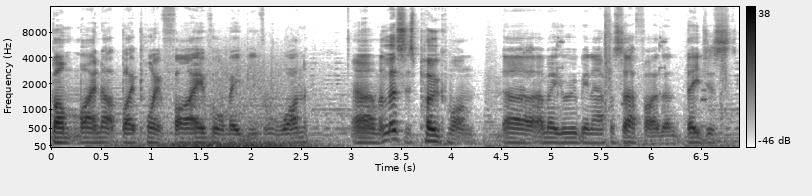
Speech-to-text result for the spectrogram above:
bump mine up by 0.5 or maybe even 1. Um, unless it's Pokemon, uh, Omega Ruby and Alpha Sapphire, then they just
